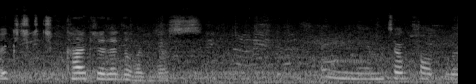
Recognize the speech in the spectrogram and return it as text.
Ve küçük küçük kar küreleri de olabilir. Çok tatlı.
